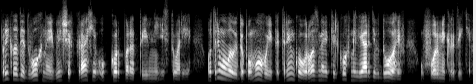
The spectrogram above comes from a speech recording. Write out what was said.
приклади двох найбільших крахів у корпоративній історії. отримували допомогу і підтримку у розмірі кількох мільярдів доларів у формі кредитів.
